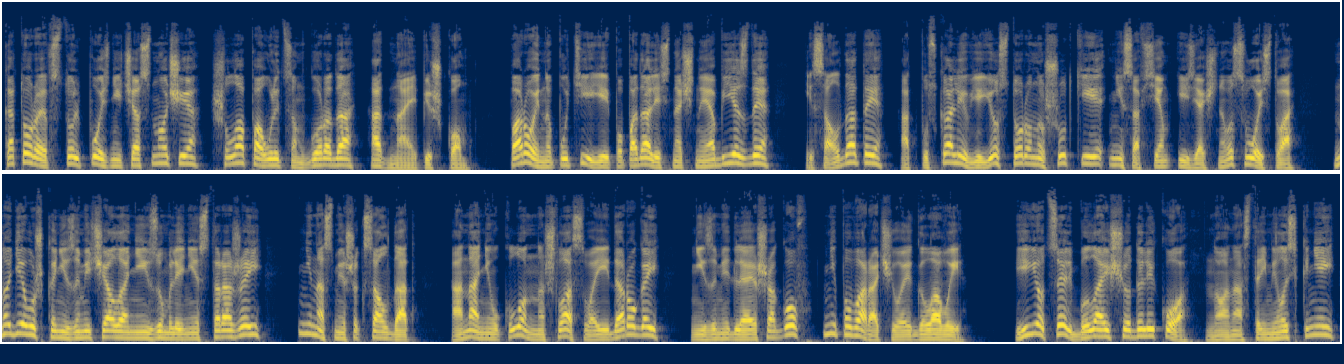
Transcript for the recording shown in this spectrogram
которая в столь поздний час ночи шла по улицам города одна и пешком. Порой на пути ей попадались ночные объезды, и солдаты отпускали в ее сторону шутки не совсем изящного свойства. Но девушка не замечала ни изумления сторожей, ни насмешек солдат. Она неуклонно шла своей дорогой, не замедляя шагов, не поворачивая головы. Ее цель была еще далеко, но она стремилась к ней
